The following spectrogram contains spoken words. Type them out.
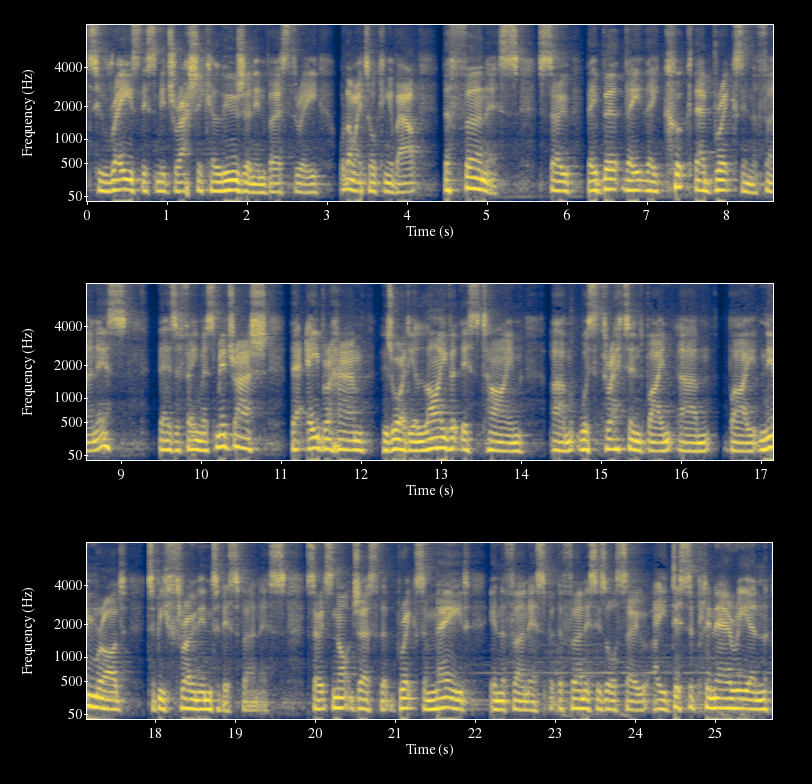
to raise this midrashic illusion in verse 3. What am I talking about? The furnace. So they, they, they cook their bricks in the furnace. There's a famous midrash that Abraham, who's already alive at this time, um, was threatened by um, by Nimrod to be thrown into this furnace. So it's not just that bricks are made in the furnace, but the furnace is also a disciplinarian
